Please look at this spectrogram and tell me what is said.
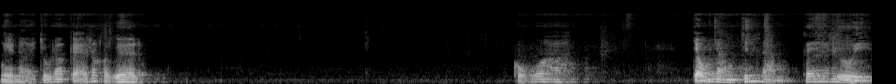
nghe lời chú đó kể rất là ghê luôn. Của à, chủ nhân chính là một cái người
